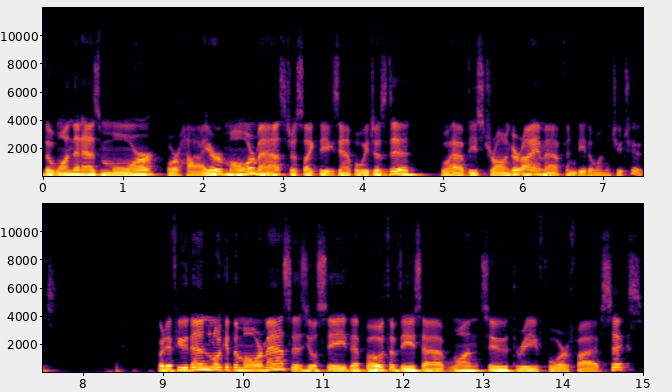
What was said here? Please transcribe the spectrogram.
The one that has more or higher molar mass, just like the example we just did, will have the stronger IMF and be the one that you choose. But if you then look at the molar masses, you'll see that both of these have one, two, three, four, five, six.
